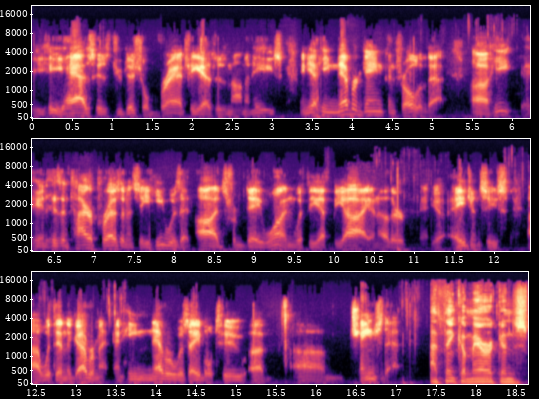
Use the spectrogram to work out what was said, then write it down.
he has his judicial branch. He has his nominees, and yet he never gained control of that. Uh, he his entire presidency, he was at odds from day one with the FBI and other agencies uh, within the government, and he never was able to uh, um, change that. I think Americans,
